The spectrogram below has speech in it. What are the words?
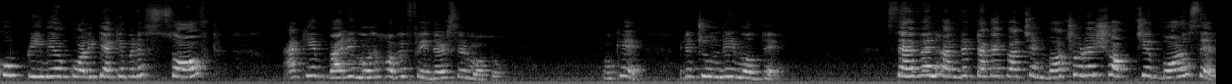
খুব প্রিমিয়াম কোয়ালিটি একেবারে সফট একেবারে মনে হবে ফেদার্স এর মতো। ওকে এটা চুনরির মধ্যে। সেভেন হান্ড্রেড টাকায় পাচ্ছেন বছরের সবচেয়ে বড় সেল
